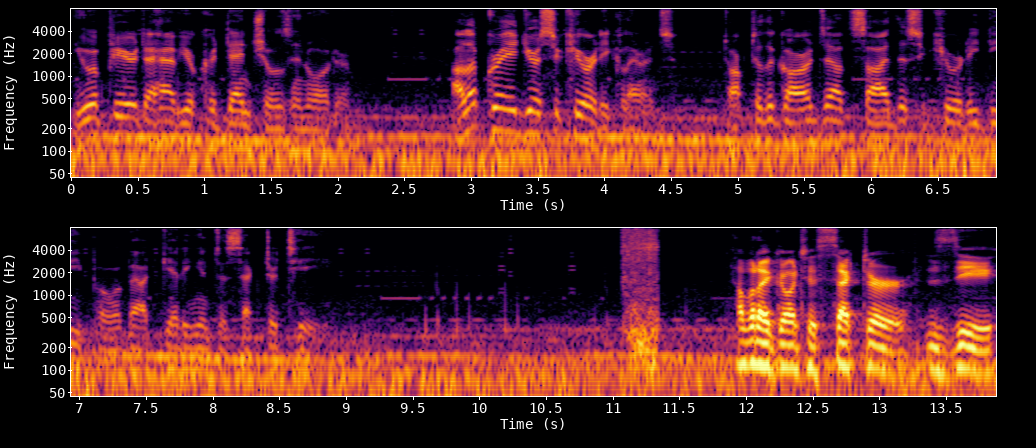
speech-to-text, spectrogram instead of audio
you appear to have your credentials in order. I'll upgrade your security clearance. Talk to the guards outside the security depot about getting into Sector T. How about I go into Sector Z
